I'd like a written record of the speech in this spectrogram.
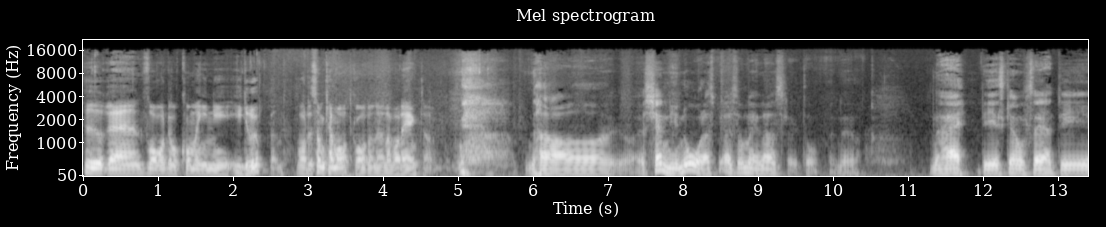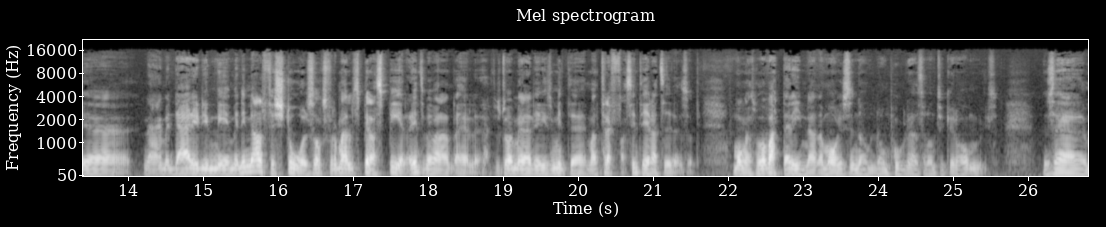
Hur eh, var det att komma in i, i gruppen? Var det som Kamratgården eller var det enklare? Ja, jag kände ju några spelare som var med i landslaget då. Men, eh, Nej, det ska jag nog säga att det är... Eh, nej, men där är det ju mer. Men det är med all förståelse också. För de här spelarna spelar inte med varandra heller. Förstår jag menar? Det är liksom inte, man träffas inte hela tiden. Så att många som har varit där innan, de har ju sina de polare som de tycker om. Liksom. Så här,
